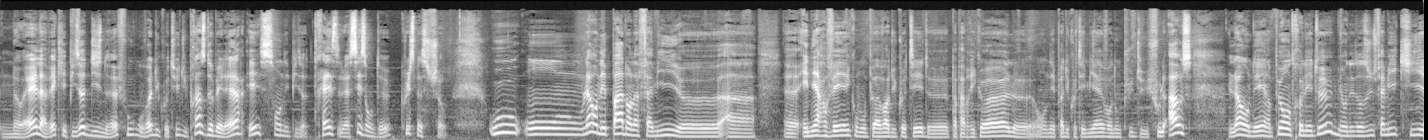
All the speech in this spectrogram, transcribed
Noël, avec l'épisode 19 où on va du côté du Prince de Bel Air et son épisode 13 de la saison 2, Christmas Show. Où on... là on n'est pas dans la famille euh, à, euh, énervée comme on peut avoir du côté de Papa Bricole, euh, on n'est pas du côté mièvre non plus du Full House. Là on est un peu entre les deux, mais on est dans une famille qui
